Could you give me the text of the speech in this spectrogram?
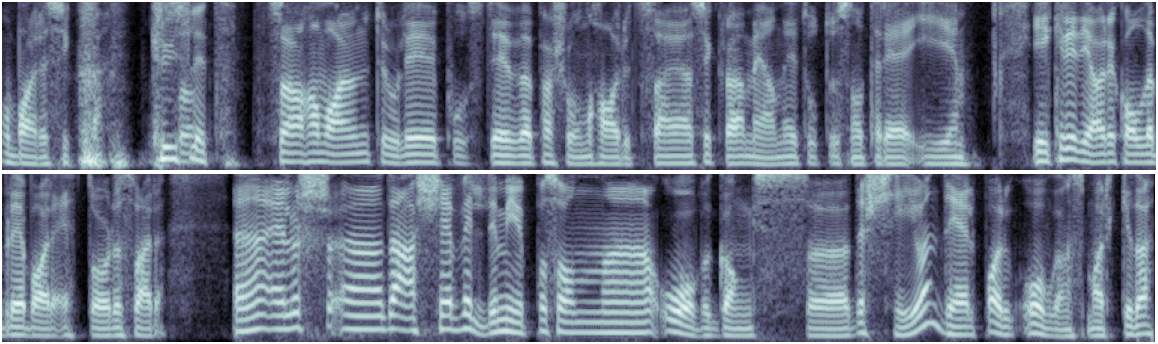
og bare sykle. Kruse litt. Så, han var jo en utrolig positiv person å ha rundt seg. Jeg sykla med han i 2003 i, i Cridia Recall. Det ble bare ett år, dessverre. Eh, ellers, eh, det er, skjer veldig mye på sånn eh, overgangs... Eh, det skjer jo en del på overgangsmarkedet.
